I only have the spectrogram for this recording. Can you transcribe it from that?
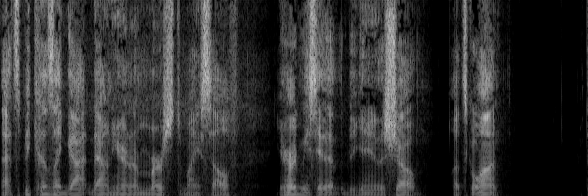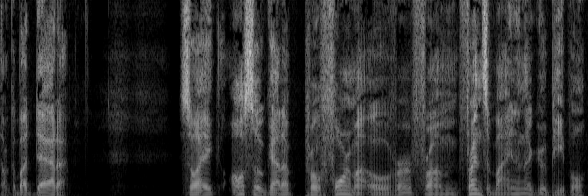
That's because I got down here and immersed myself. You heard me say that at the beginning of the show. Let's go on. Talk about data. So I also got a pro forma over from friends of mine, and they're good people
